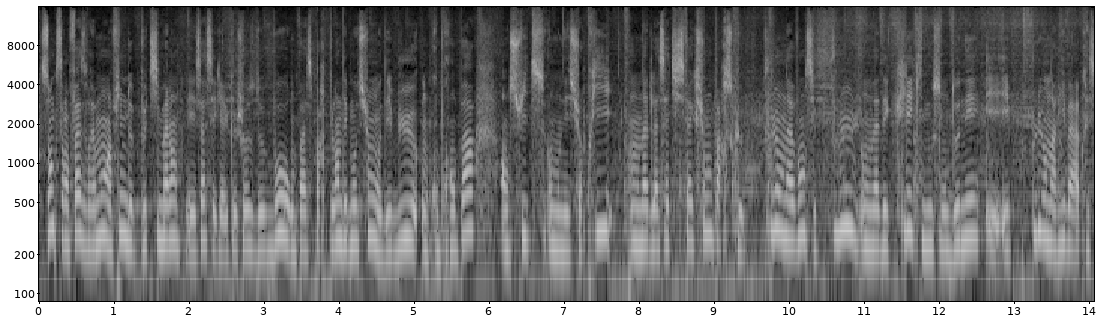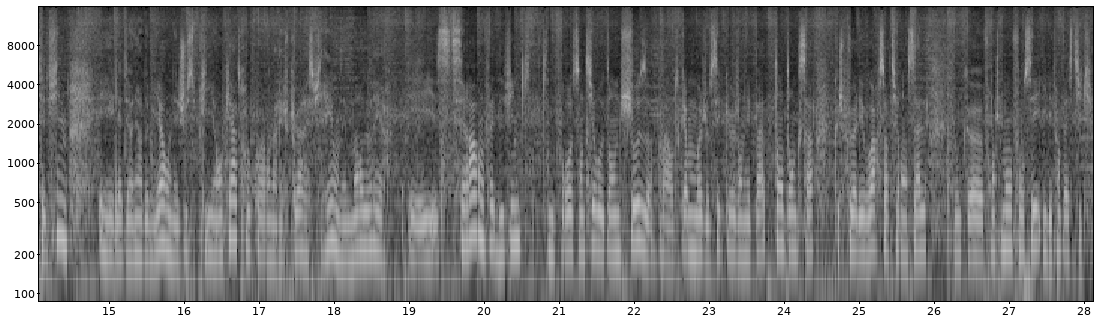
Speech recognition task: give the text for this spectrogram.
sans que ça en fasse vraiment un film de petit malin. Et ça, c'est quelque chose de beau. On passe par plein d'émotions. Au début, on comprend pas. Ensuite, on est surpris. On a de la satisfaction parce que plus on avance et plus on a des clés qui nous sont données et, plus on arrive à apprécier le film. Et la dernière demi-heure, on est juste plié en quatre, quoi. On n'arrive plus à respirer, on est mort de rire. Et c'est rare, en fait, des films qui, nous font ressentir autant de choses. Bah, en tout cas, moi, je sais que j'en ai pas tant tant que ça que je peux aller voir sortir en salle. Donc, euh, franchement, foncez, il est fantastique.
